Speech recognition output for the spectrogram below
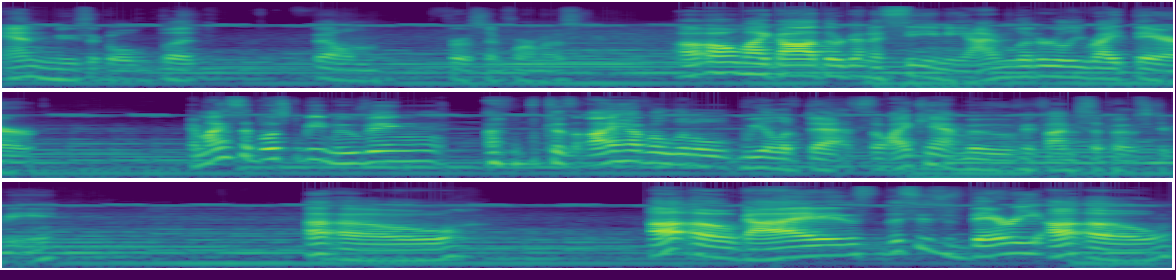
And musical, but film first and foremost. Uh, oh my god, they're gonna see me. I'm literally right there. Am I supposed to be moving? because I have a little wheel of death, so I can't move if I'm supposed to be. Uh-oh. Uh-oh, guys. This is very uh-oh.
